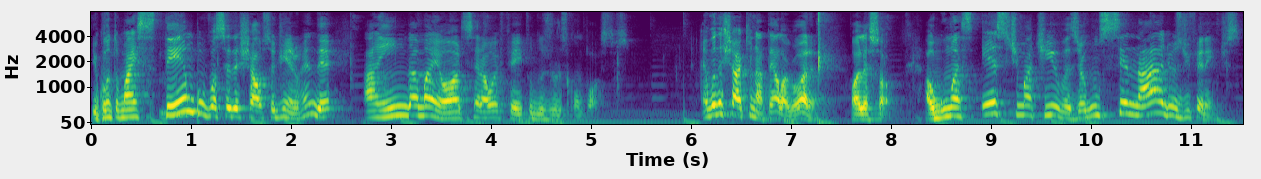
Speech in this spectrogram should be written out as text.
E quanto mais tempo você deixar o seu dinheiro render, ainda maior será o efeito dos juros compostos. Eu vou deixar aqui na tela agora, olha só, algumas estimativas de alguns cenários diferentes.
